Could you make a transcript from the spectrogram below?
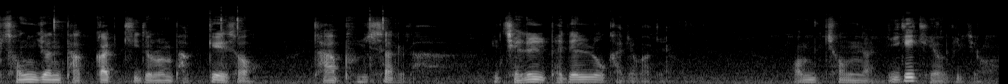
성전 바깥 기도론 밖에서 다. 이 죄를 베델로 가져가게. 엄청난 이게 개혁이죠.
